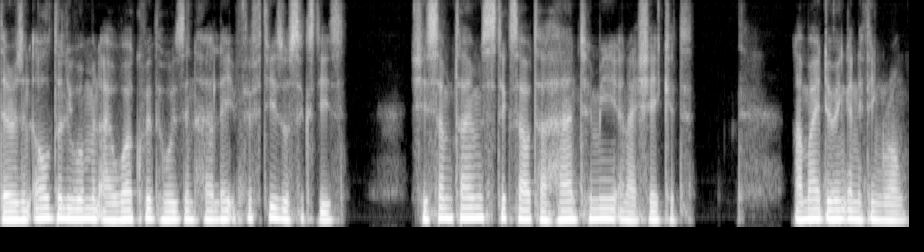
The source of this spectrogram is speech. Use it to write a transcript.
There is an elderly woman I work with who is in her late 50s or 60s. She sometimes sticks out her hand to me and I shake it. Am I doing anything wrong?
